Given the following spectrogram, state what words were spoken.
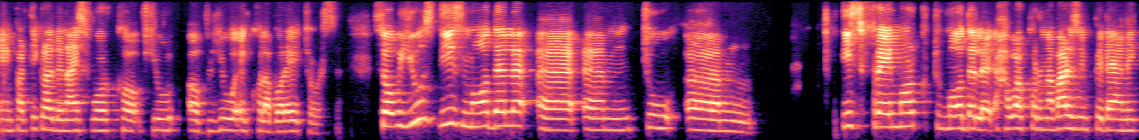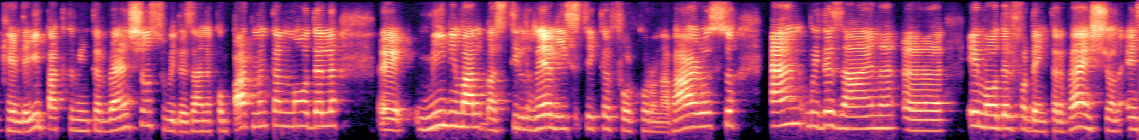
in particular the nice work of you of you and collaborators. So we use this model um, to um, this framework to model how our coronavirus epidemic and the impact of interventions. We design a compartmental model, uh, minimal but still realistic for coronavirus. And we design uh, a model for the intervention. And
